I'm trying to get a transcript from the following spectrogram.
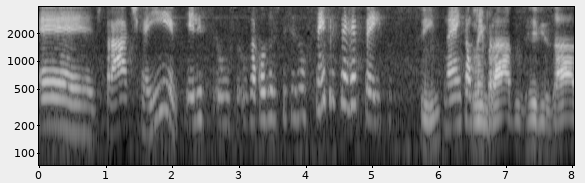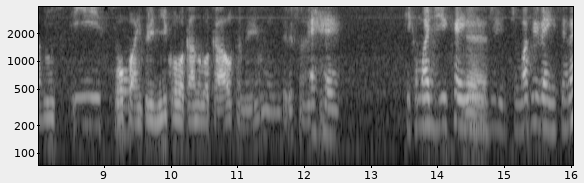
é, de prática aí, eles, os, os acordos eles precisam sempre ser refeitos, Sim. né? Então, Lembrados, revisados. isso. Opa, imprimir e colocar no local também é interessante. É, fica uma dica aí É. de, de uma vivência, né?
